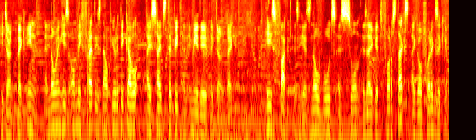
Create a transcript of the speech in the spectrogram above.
He turned back in, and knowing his only threat is now Purity I sidestep it and immediately turn back. He's fucked as he has no boots as soon as I get 4 stacks I go for execute.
